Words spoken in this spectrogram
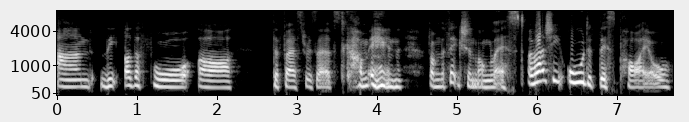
and the other four are the first reserves to come in from the fiction long list. I've actually ordered this pile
